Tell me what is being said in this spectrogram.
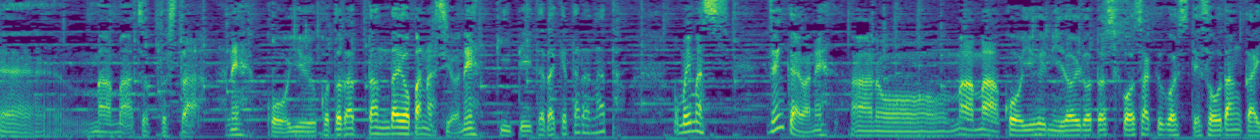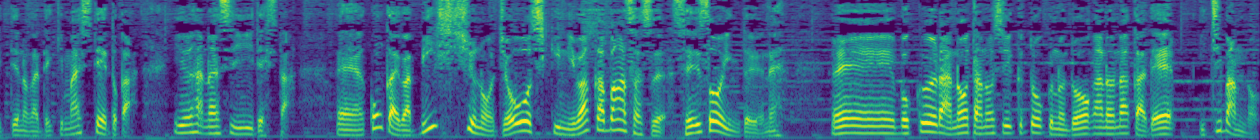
えー、まあまあちょっとしたね、こういうことだったんだよ話をね、聞いていただけたらなと思います。前回はね、あのーまあまあ、こういうふうにいろいろと試行錯誤して相談会っていうのができましてとかいう話でした。えー今回は BiSH の常識にわか VS 清掃員というね、えー僕らの楽しいトークの動画の中で一番の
